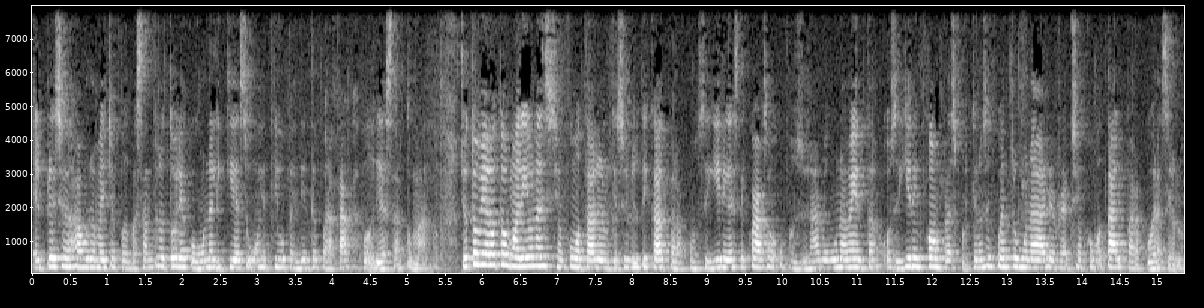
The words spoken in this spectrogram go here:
el precio de Jaura mecha pues bastante notoria con una liquidez, un objetivo pendiente por acá que podría estar tomando. Yo todavía no tomaría una decisión como tal en lo que soy UTICAD para conseguir en este caso o posicionarme en una venta o seguir en compras porque no se encuentra en una área de reacción como tal para poder hacerlo.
